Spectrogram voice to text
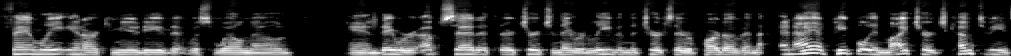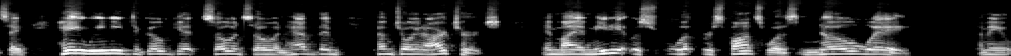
family in our community that was well known, and they were upset at their church, and they were leaving the church they were part of, and and I had people in my church come to me and say, "Hey, we need to go get so and so and have them come join our church," and my immediate was what response was, "No way." I mean,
